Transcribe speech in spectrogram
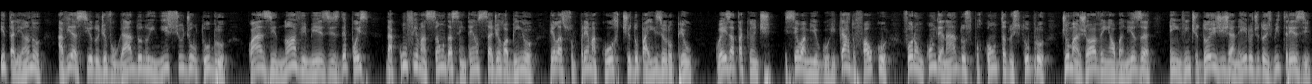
italiano havia sido divulgado no início de outubro, quase nove meses depois da confirmação da sentença de Robinho pela Suprema Corte do país europeu. O ex-atacante e seu amigo Ricardo Falco foram condenados por conta do estupro de uma jovem albanesa em 22 de janeiro de 2013.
